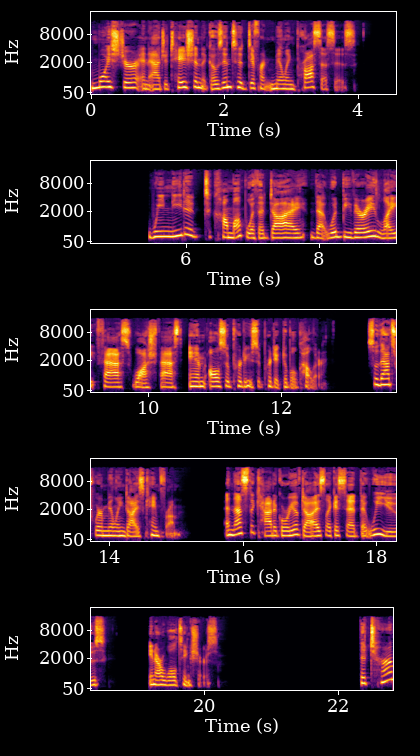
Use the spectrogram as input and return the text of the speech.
moisture and agitation that goes into different milling processes, we needed to come up with a dye that would be very light, fast, wash fast, and also produce a predictable color. So that's where milling dyes came from. And that's the category of dyes, like I said, that we use in our wool tinctures. The term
